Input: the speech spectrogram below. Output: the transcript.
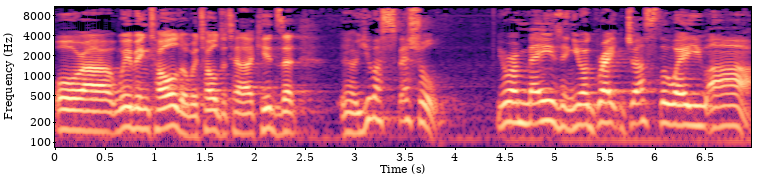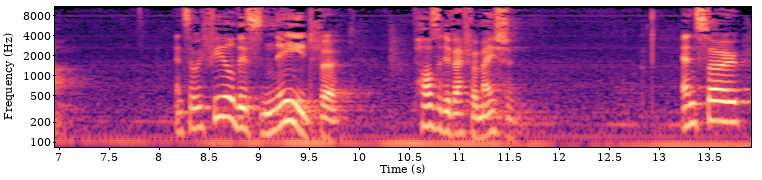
Or uh, we're being told, or we're told to tell our kids that you, know, you are special, you're amazing. You are great just the way you are. And so we feel this need for positive affirmation. And so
